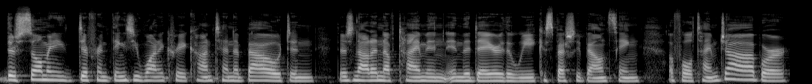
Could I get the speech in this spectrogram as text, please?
there's so many different things you want to create content about and there's not enough time in, in the day or the week, especially balancing a full-time job or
